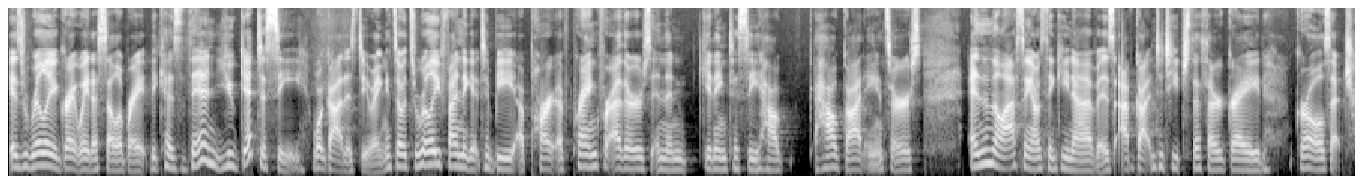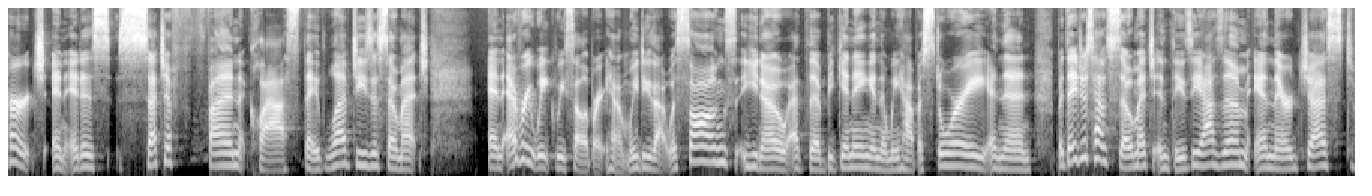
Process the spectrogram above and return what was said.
is really a great way to celebrate because then you get to see what God is doing. And so it's really fun to get to be a part of praying for others and then getting to see how how God answers. And then the last thing I was thinking of is I've gotten to teach the third grade girls at church, and it is such a fun class. They love Jesus so much. And every week we celebrate him. We do that with songs, you know, at the beginning, and then we have a story. And then, but they just have so much enthusiasm and they're just,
